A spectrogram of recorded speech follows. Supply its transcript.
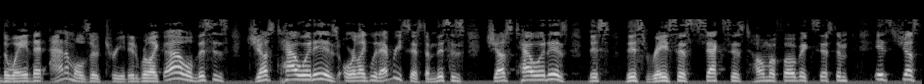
the way that animals are treated. We're like, oh, well, this is just how it is. Or like with every system, this is just how it is. This, this racist, sexist, homophobic system. It's just,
